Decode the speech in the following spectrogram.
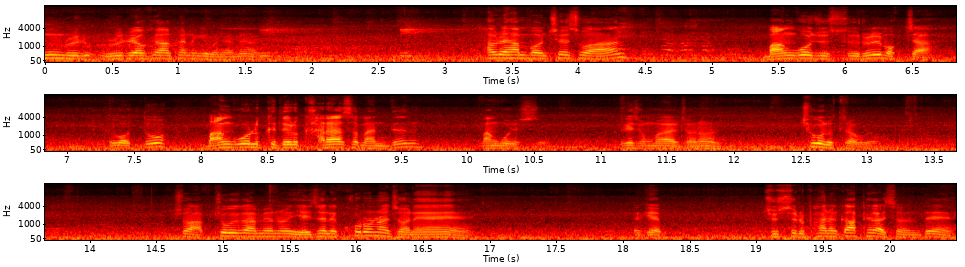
국룰이라고 생각하는 게 뭐냐면 하루에 한 번 최소한 망고 주스를 먹자. 그것도 망고를 그대로 갈아서 만든 망고 주스. 그게 정말 저는 최고 좋더라고요. 저 앞쪽에 가면은 예전에 코로나 전에 이렇게 주스를 파는 카페가 있었는데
